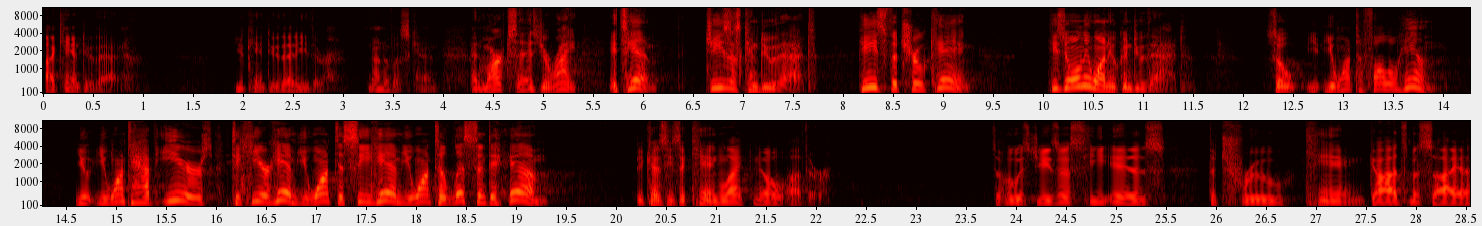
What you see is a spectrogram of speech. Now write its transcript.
I can't do that. You can't do that either. None of us can. And Mark says, You're right, it's him. Jesus can do that. He's the true king. He's the only one who can do that. So you, you want to follow him. You, you want to have ears to hear him. You want to see him. You want to listen to him because he's a king like no other. So, who is Jesus? He is the true king, God's Messiah,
